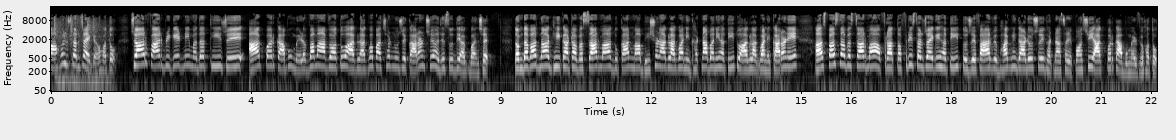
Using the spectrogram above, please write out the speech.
માહોલ સર્જાઈ ગયો હતો. ચાર ફાયર બ્રિગેડની મદદથી જે આગ પર કાબુ મેળવવામાં આવ્યો હતો, આગ લાગવા પાછળનું જે કારણ છે, હજી સુધી અકબંધ છે. તો અમદાવાદના ઘી કાંટા વિસ્તારમાં દુકાનમાં ભીષણ આગ લાગવાની ઘટના બની હતી. તો આગ લાગવાને કારણે આસપાસના વિસ્તારમાં અફરાતફરી સર્જાઈ ગઈ હતી. તો જે ફાયર વિભાગની ગાડીઓ છે ઘટનાસ્થળે પહોંચી આગ પર કાબુ મેળવ્યો હતો.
